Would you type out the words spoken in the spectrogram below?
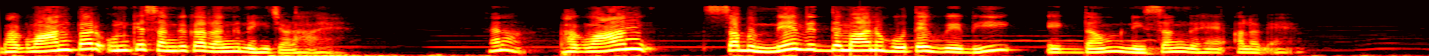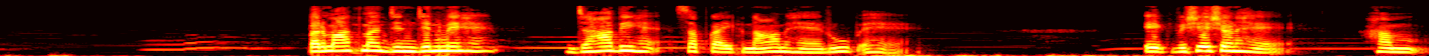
भगवान पर उनके संग का रंग नहीं चढ़ा है। है ना? भगवान सब में विद्यमान होते हुए भी एकदम निसंग हैं, अलग हैं। परमात्मा जिन जिन में है, जहाँ भी है, सबका एक नाम है, रूप है। एक विशेषण है, हम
